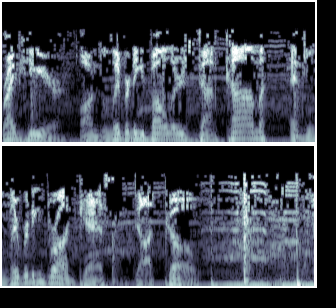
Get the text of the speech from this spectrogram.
right here on LibertyBallers.com and LibertyBroadcast.co.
